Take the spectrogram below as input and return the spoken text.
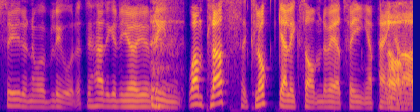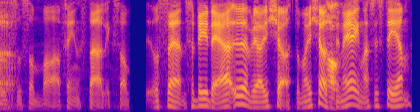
syrenivå i blodet. Herregud, det gör ju din OnePlus-klocka liksom. Du vet för inga pengar ja, alls och som bara finns där liksom. Och sen, så det är ju det övriga har ju kört. De har ju kört ja. sina egna system.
